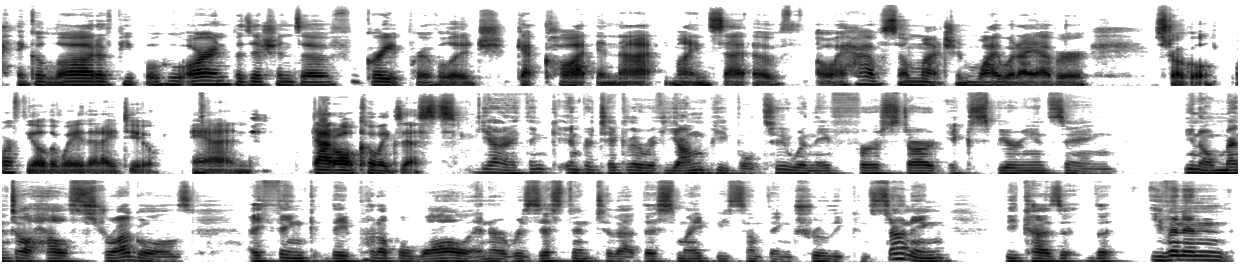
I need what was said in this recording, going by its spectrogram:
I think a lot of people who are in positions of great privilege get caught in that mindset of, oh, I have so much, and why would I ever struggle or feel the way that I do. And that all coexists. Yeah, I think in particular with young people too, when they first start experiencing, you know, mental health struggles, I think they put up a wall and are resistant to that. This might be something truly concerning because the even in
